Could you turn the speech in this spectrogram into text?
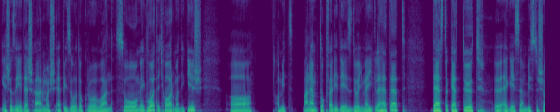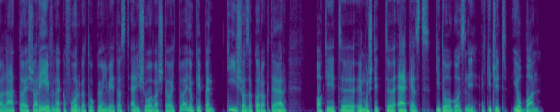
és az Édes hármas epizódokról van szó, még volt egy harmadik is, a, amit már nem tudok felidézni, hogy melyik lehetett, de ezt a kettőt egészen biztosan látta, és a Révnek a forgatókönyvét azt el is olvasta, hogy tulajdonképpen ki is az a karakter, akit ő most itt elkezd kidolgozni egy kicsit jobban,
